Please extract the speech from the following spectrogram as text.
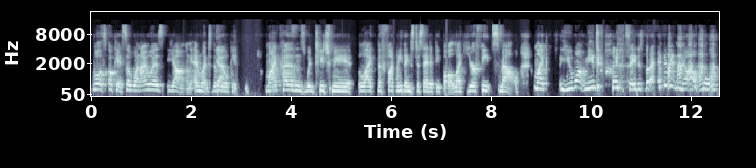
well, it's okay. So when I was young and went to the yeah. Philippines, my yeah. cousins would teach me like the funny things to say to people, like your feet smell. I'm like, you want me to like say this, but I didn't know.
